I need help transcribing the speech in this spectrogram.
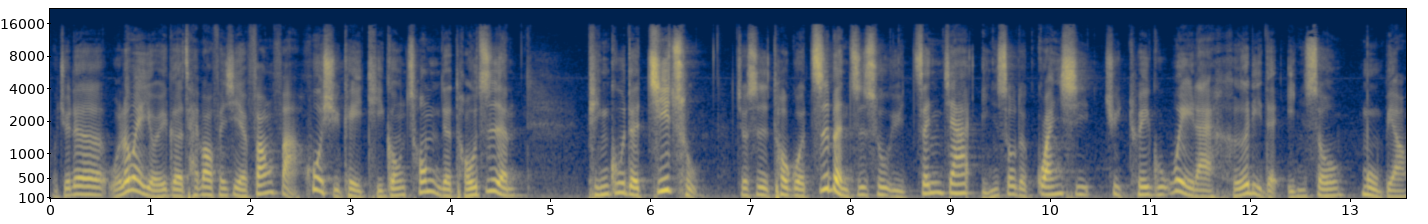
我觉得，我认为有一个财报分析的方法，或许可以提供聪明的投资人评估的基础。就是透过资本支出与增加营收的关系，去推估未来合理的营收目标。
